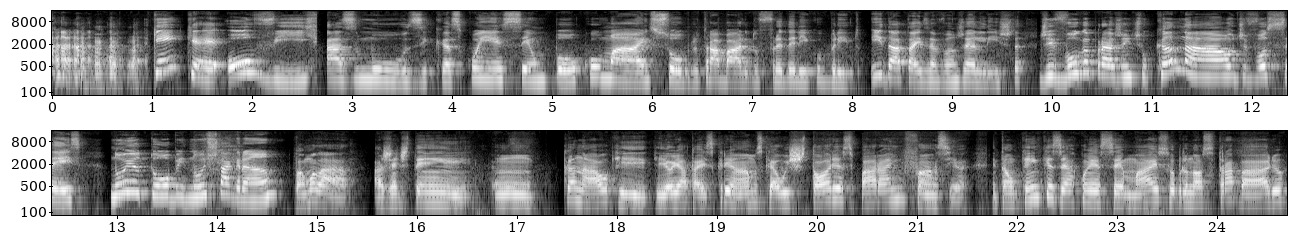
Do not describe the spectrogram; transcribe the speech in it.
Quem quer ouvir as músicas, conhecer um pouco mais sobre o trabalho do Frederico Brito e da Thais Evangelista, divulga pra gente o canal de vocês no YouTube, no Instagram. Vamos lá. A gente tem um canal que, que eu e a Thais criamos, que é o Histórias para a Infância. Então, quem quiser conhecer mais sobre o nosso trabalho,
